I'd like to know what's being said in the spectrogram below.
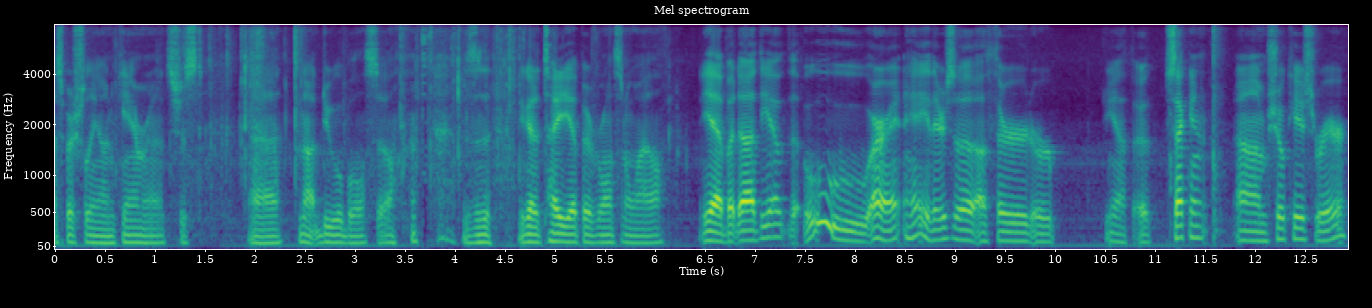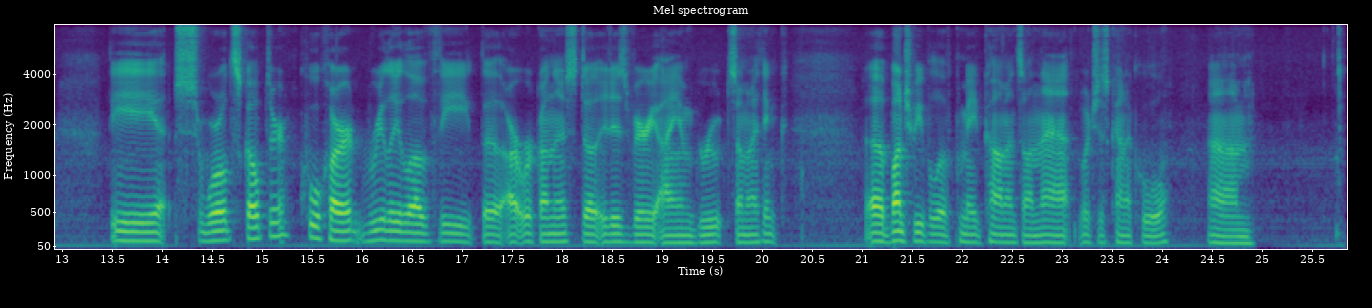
especially on camera. It's just uh, not doable. So you got to tidy up every once in a while. Yeah, but uh, the, the ooh, all right. Hey, there's a, a third or yeah, a second um, showcase rare. The World Sculptor, cool card. Really love the the artwork on this. It is very I am Groot. Some I think a bunch of people have made comments on that, which is kind of cool. Um,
